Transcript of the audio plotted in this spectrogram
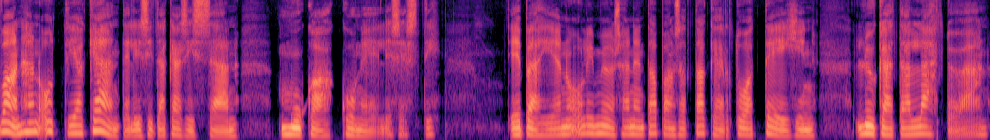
vaan hän otti ja käänteli sitä käsissään muka koneellisesti. Epähieno oli myös hänen tapansa takertua teihin, lykätä lähtöään.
